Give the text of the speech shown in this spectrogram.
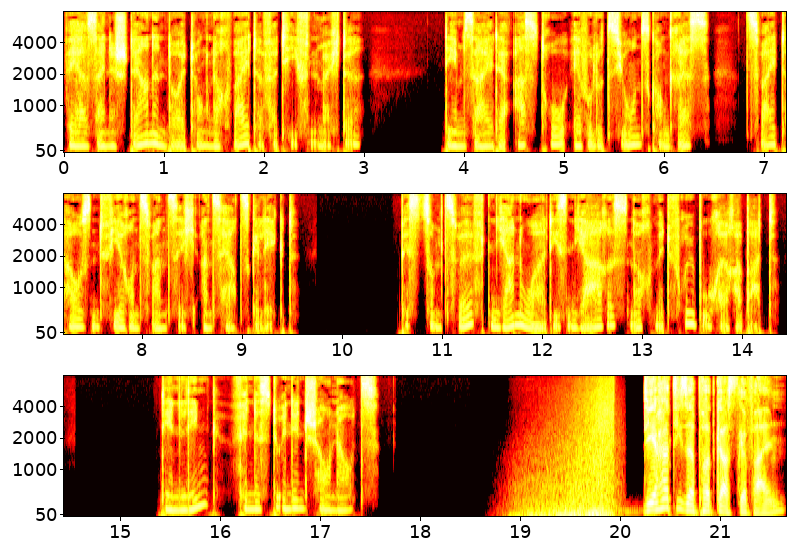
Wer seine Sternendeutung noch weiter vertiefen möchte, dem sei der Astro-Evolutionskongress 2024 ans Herz gelegt. Bis zum 12. Januar diesen Jahres noch mit Frühbucherrabatt. Den Link findest du in den Show Notes. Dir hat dieser Podcast gefallen?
